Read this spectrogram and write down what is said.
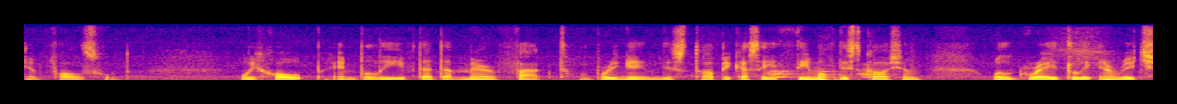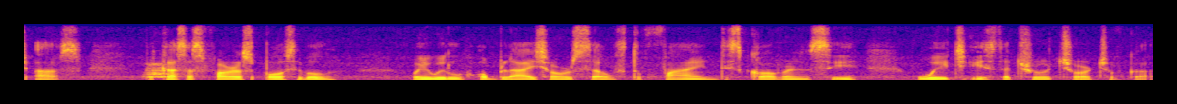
and falsehood. We hope and believe that the mere fact of bringing this topic as a theme of discussion will greatly enrich us, because as far as possible we will oblige ourselves to find, discover, and see which is the true Church of God.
